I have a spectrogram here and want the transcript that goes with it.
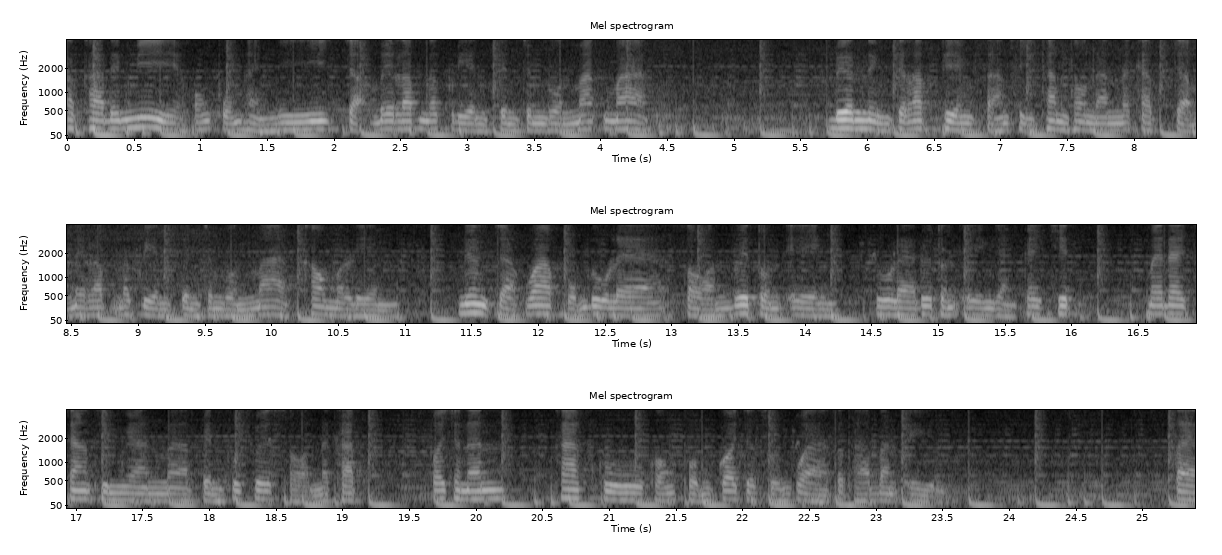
อะคาเดมี่ของผมแห่งนี้จะไม่รับนักเรียนเป็นจำนวนมาก ๆ เดือนหนึ่งจะรับเพียง 3-4 ท่านเท่านั้นนะครับ จะไม่รับนักเรียนเป็นจำนวนมากเข้ามาเรียน เนื่องจากว่าผมดูแลสอนด้วยตนเอง ดูแลด้วยตนเองอย่างใกล้ชิด ไม่ได้จ้างทีมงานมาเป็นผู้ช่วยสอนนะครับ เพราะฉะนั้นค่าครูของผมก็จะสูงกว่าสถาบันอื่น แต่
